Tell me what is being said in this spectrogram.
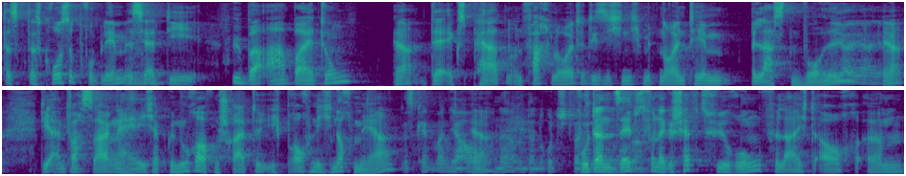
das, das große Problem ist mhm. ja die Überarbeitung ja, der Experten und Fachleute, die sich nicht mit neuen Themen belasten wollen, ja, ja, ja. die einfach sagen, hey, ich habe genug auf dem Schreibtisch, ich brauche nicht noch mehr. Das kennt man ja auch, ne? und dann rutscht Wo dann selbst von der Geschäftsführung vielleicht auch ähm,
